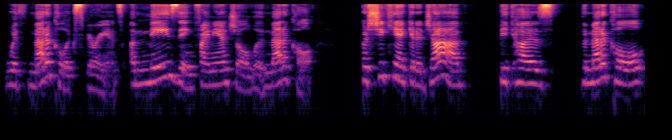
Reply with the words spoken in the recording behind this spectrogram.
with medical experience, amazing financial with medical but she can't get a job because the medical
